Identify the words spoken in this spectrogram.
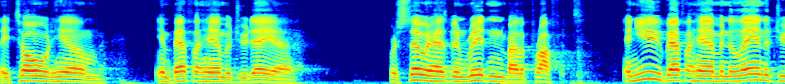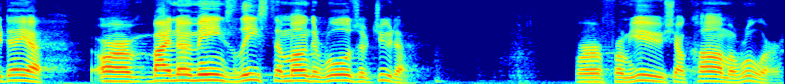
They told him, In Bethlehem of Judea for so it has been written by the prophet. And you, Bethlehem, in the land of Judea, are by no means least among the rulers of Judah. For from you shall come a ruler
